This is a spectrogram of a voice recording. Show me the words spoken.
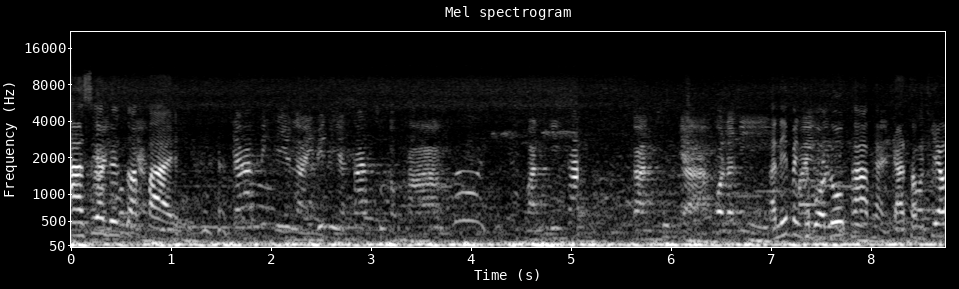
อาเซียนด้วยซ้ำไปญาติวิทยาลัยวิทยาศาสตร์สุขภาพวันที่ข้าการทุกอย่างกรณีอันนี้เป็นขบวนรูปภาพแห่งการท่องเที่ยว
